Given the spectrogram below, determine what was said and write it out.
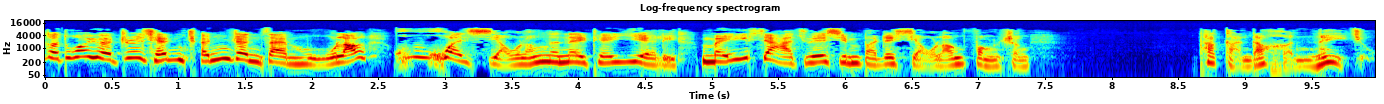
个多月之前，陈震在母狼呼唤小狼的那天夜里，没下决心把这小狼放生。他感到很内疚，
